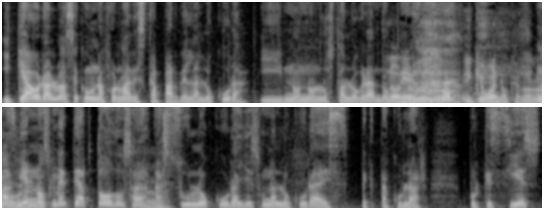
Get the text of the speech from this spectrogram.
y que ahora lo hace como una forma de escapar de la locura. Y no, no lo está logrando, No, no pero... lo logra. Y qué bueno que no lo Más bien nos mete a todos a, a Ah. su locura y es una locura espectacular, porque si es,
